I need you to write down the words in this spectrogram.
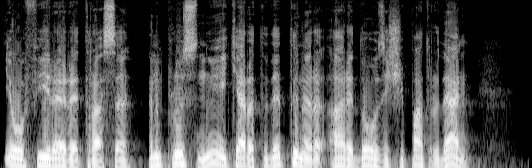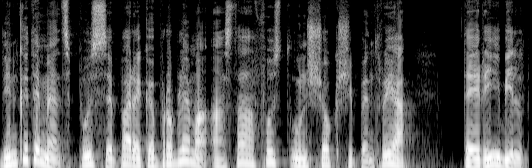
E o fire retrasă. În plus, nu e chiar atât de tânără, are 24 de ani. Din câte mi-ați spus, se pare că problema asta a fost un șoc și pentru ea. Teribil,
